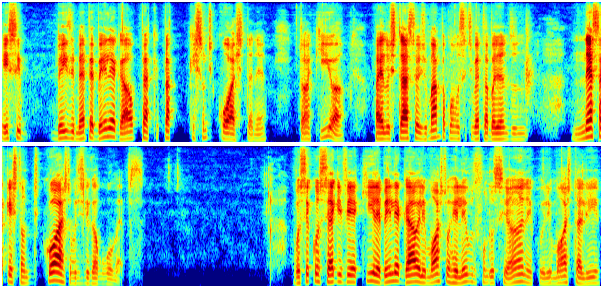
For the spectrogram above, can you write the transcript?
esse Base Map é bem legal para questão de costa, né? Então aqui, ó, para ilustrar seus mapas, quando você estiver trabalhando nessa questão de costa, vou desligar o Google Maps. Você consegue ver aqui, ele é bem legal, ele mostra o relevo do fundo oceânico, ele mostra ali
